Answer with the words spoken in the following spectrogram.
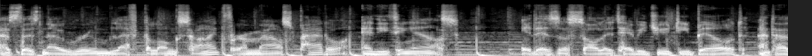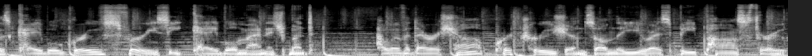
as there's no room left alongside for a mouse pad or anything else. It is a solid heavy-duty build and has cable grooves for easy cable management. However, there are sharp protrusions on the USB pass-through,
